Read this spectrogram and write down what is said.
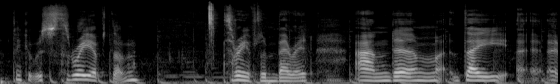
I think it was three of them, three of them buried, and um, they, uh, uh,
